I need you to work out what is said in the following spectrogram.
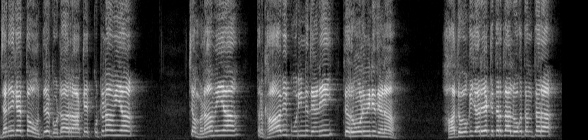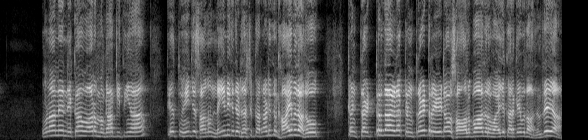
ਜਾਣੀ ਕਿ ਧੌਣ ਤੇ ਗੋਡਾ ਰੱਖ ਕੇ ਕੁੱਟਣਾ ਵੀ ਆ, ਝੰਬਣਾ ਵੀ ਆ, ਤਨਖਾਹ ਵੀ ਪੂਰੀ ਨਹੀਂ ਦੇਣੀ ਤੇ ਰੋਣ ਵੀ ਨਹੀਂ ਦੇਣਾ। ਹੱਦ ਹੋ ਗਈ ਯਾਰ, ਇਹ ਕਿੱਧਰ ਦਾ ਲੋਕਤੰਤਰ ਆ? ਉਹਨਾਂ ਨੇ ਨਿਕਾਂ ਵਾਰ ਮੰਗਾਂ ਕੀਤੀਆਂ ਕਿ ਤੁਸੀਂ ਜੇ ਸਾਨੂੰ ਨਹੀਂ ਵੀ ਕਿਤੇ ਐਡਜਸਟ ਕਰਨਾ ਸਾਡੀ ਤਨਖਾਹ ਹੀ ਵਧਾ ਦਿਓ। ਕੰਟਰੈਕਟਰ ਦਾ ਜਿਹੜਾ ਕੰਟਰੈਕਟ ਰੇਟ ਆ ਉਹ ਸਾਲ ਬਾਅਦ ਰਿਵਾਈਜ਼ ਕਰਕੇ ਵਧਾ ਦਿੰਦੇ ਆ।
